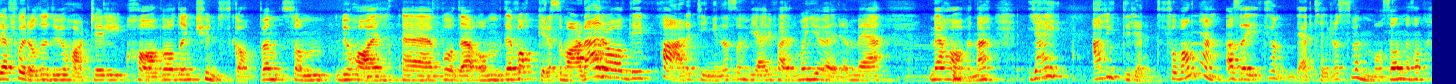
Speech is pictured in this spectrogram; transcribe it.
det forholdet du har til havet, og den kunnskapen som du har eh, både om det vakre som er der, og de fæle tingene som vi er i ferd med å gjøre med, med havene. Jeg er litt redd for vann, jeg. Altså, sånn, jeg tør å svømme og sånn, men sånn,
